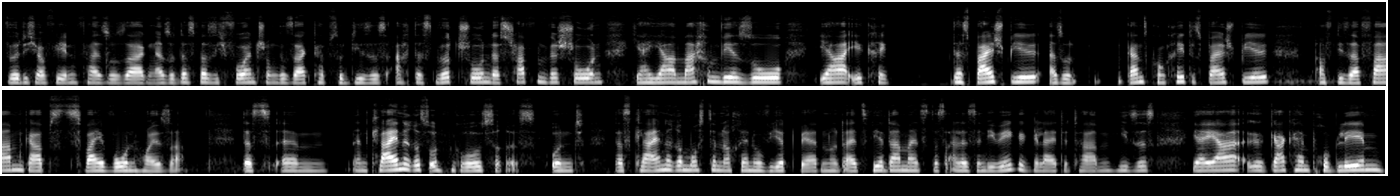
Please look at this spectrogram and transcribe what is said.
würde ich auf jeden Fall so sagen. Also das, was ich vorhin schon gesagt habe, so dieses, ach, das wird schon, das schaffen wir schon, ja, ja, machen wir so, ja, ihr kriegt das Beispiel, also ganz konkretes Beispiel, auf dieser Farm gab es zwei Wohnhäuser. Das, ähm, ein kleineres und ein größeres. Und das kleinere musste noch renoviert werden. Und als wir damals das alles in die Wege geleitet haben, hieß es, ja, ja, äh, gar kein Problem,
